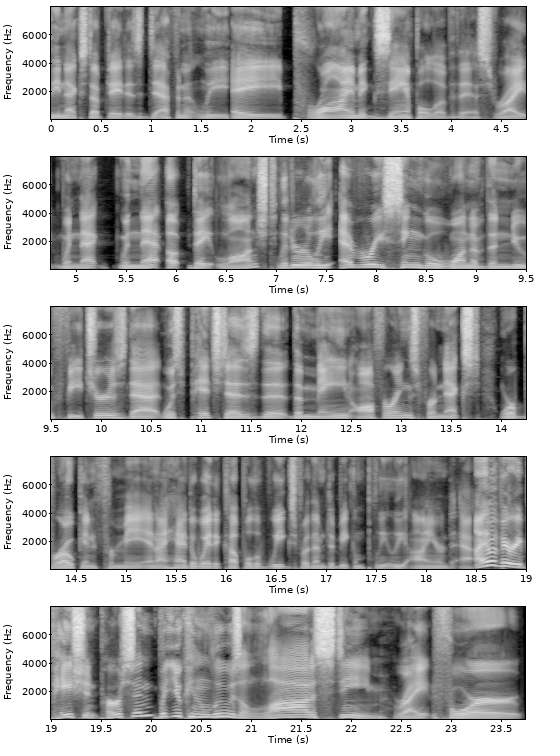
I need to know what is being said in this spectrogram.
the next update is definitely a prime example of this, right? When that, when that update launched, literally every single one of the new features that was pitched as the, the main offerings for Next were broken for me, and I had to wait a couple of weeks for them to be completely ironed out. I am a very patient person, but you can lose a lot of steam, right, for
